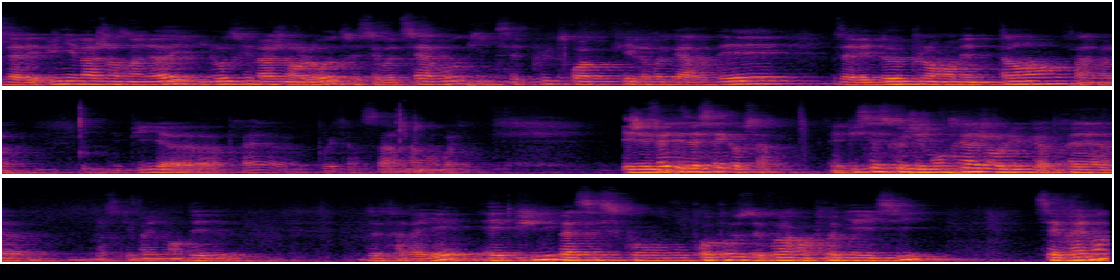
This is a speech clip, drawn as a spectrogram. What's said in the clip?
vous avez une image dans un œil, une autre image dans l'autre, et c'est votre cerveau qui ne sait plus trop quel regarder. Vous avez deux plans en même temps. Enfin voilà. Et puis euh, après, euh, vous pouvez faire ça. voilà. Et j'ai fait des essais comme ça. Et puis c'est ce que j'ai montré à Jean-Luc après, euh, lorsqu'il m'a demandé de, travailler. Et puis bah, c'est ce qu'on vous propose de voir en premier ici. C'est vraiment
